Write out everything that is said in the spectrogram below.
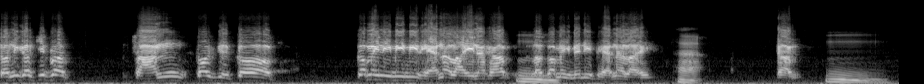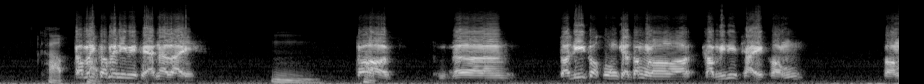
ตอนนี้ก็คิดว่าศาลก็คือก็ก็ไม่ได้มีมีแผนอะไรนะครับอืมแล้วก็ไม่ไม่ได้แผนอะไร ฮะครับอืม ครับก็ไม่ก็ไม่ได้มีแผนอะไร อืม ก็เอ่อตอนนี้ก็คงจะต้องรอคำวินิจฉัยของของ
